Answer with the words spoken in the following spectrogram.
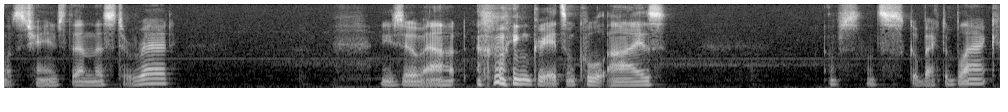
Let's change then this to red. You zoom out. we can create some cool eyes. Oops, let's go back to black.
